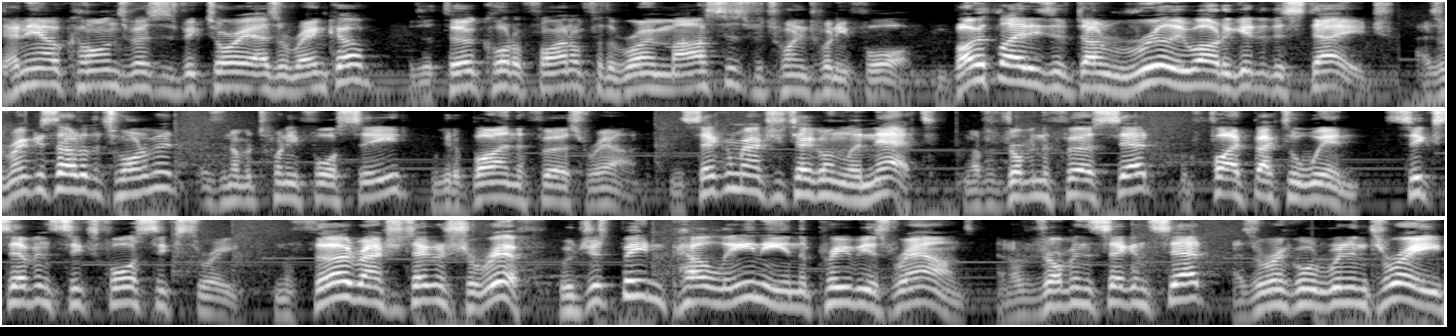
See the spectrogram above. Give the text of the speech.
Danielle Collins versus Victoria Azarenka is the third quarterfinal for the Rome Masters for 2024. Both ladies have done really well to get to this stage. Azarenka started the tournament as the number 24 seed, we get a bye in the first round. In the second round, she take on Linette, and after dropping the first set, would fight back to win 6-7, 6-4, 6-3. In the third round, she take on Sherif, who had just beaten Paolini in the previous round, and after dropping the second set, Azarenka would win in three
